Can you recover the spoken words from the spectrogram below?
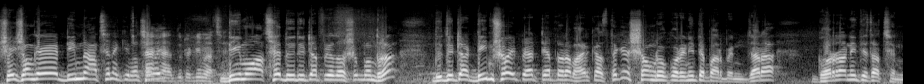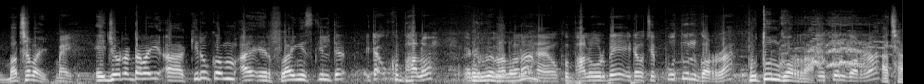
সেই সঙ্গে ডিম না আছে নাকি হ্যাঁ? হ্যাঁ ডিমও আছে দুই দুইটা প্রিয় দর্শক বন্ধুরা। দুই দুইটা ডিম সহ এই পেয়ারটি আপনারা ভাইয়ের কাছ থেকে সংগ্রহ করে নিতে পারবেন। যারা গররা নিতে চাচ্ছেন। বাচ্চা ভাই ভাই। এই জোড়াটা ভাই কীরকম এর ফ্লাইং স্কিলটা এটা খুব ভালো। উড়বে ভালো না? হ্যাঁ খুব ভালো উড়বে। এটা হচ্ছে পুতুল গররা পুতুল গররা পুতুল গররা আচ্ছা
